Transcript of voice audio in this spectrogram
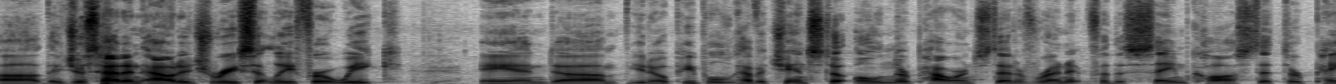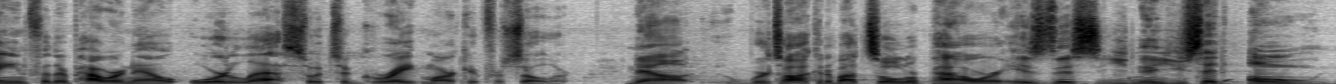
Uh, they just had an outage recently for a week. And um, you know, people have a chance to own their power instead of rent it for the same cost that they're paying for their power now or less. So it's a great market for solar. Now, we're talking about solar power. Is this, you know, you said own.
